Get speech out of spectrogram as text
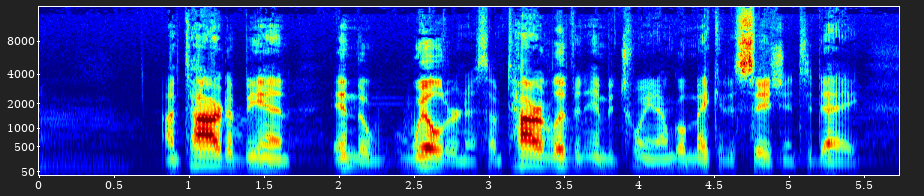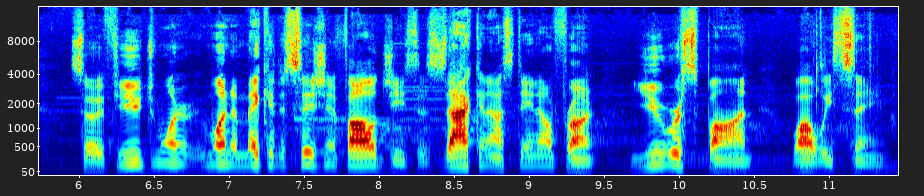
I'm tired of being in the wilderness. I'm tired of living in between. I'm going to make a decision today. So if you want, to make a decision and follow Jesus, Zach and I stand out front. You respond while we sing.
